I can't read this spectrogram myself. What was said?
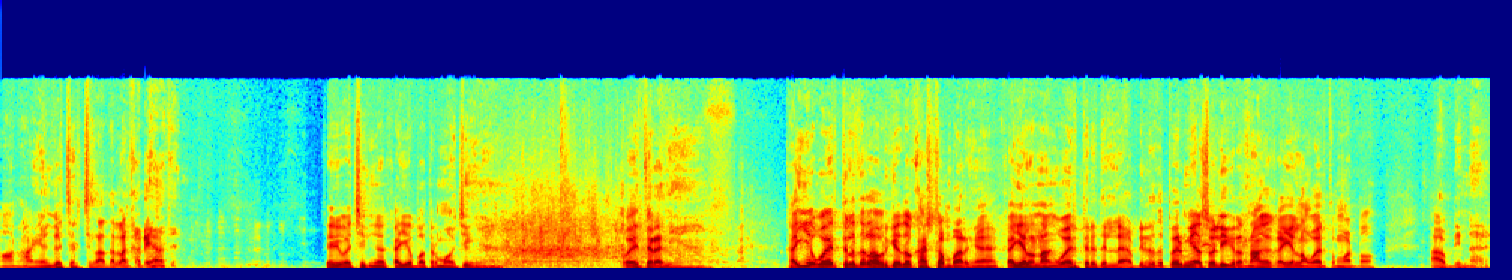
ஆ நான் எங்கள் சர்ச்சில் அதெல்லாம் கிடையாது. சரி வச்சுக்கோங்க. கையை பத்திரமா வச்சுக்கோங்க. உயர்த்துறாதீங்க. கையை உயர்த்துறதில் அவருக்கு ஏதோ கஷ்டம் பாருங்கள் கையெல்லாம் நாங்கள் உயர்த்துறது இல்லை அப்படின்றது பெருமையாக சொல்லிக்கிறோம். நாங்கள் கையெல்லாம் உயர்த்த மாட்டோம். அப்படின்னாரு.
